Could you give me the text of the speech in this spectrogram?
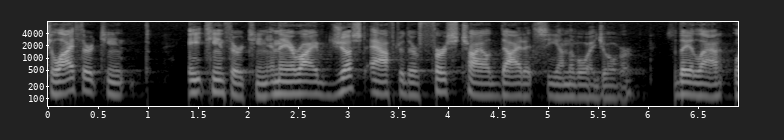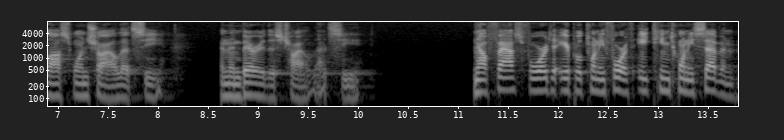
July 13th, 1813, and they arrived just after their first child died at sea on the voyage over. So they lost one child at sea and then buried this child at sea. Now, fast forward to April 24th, 1827.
